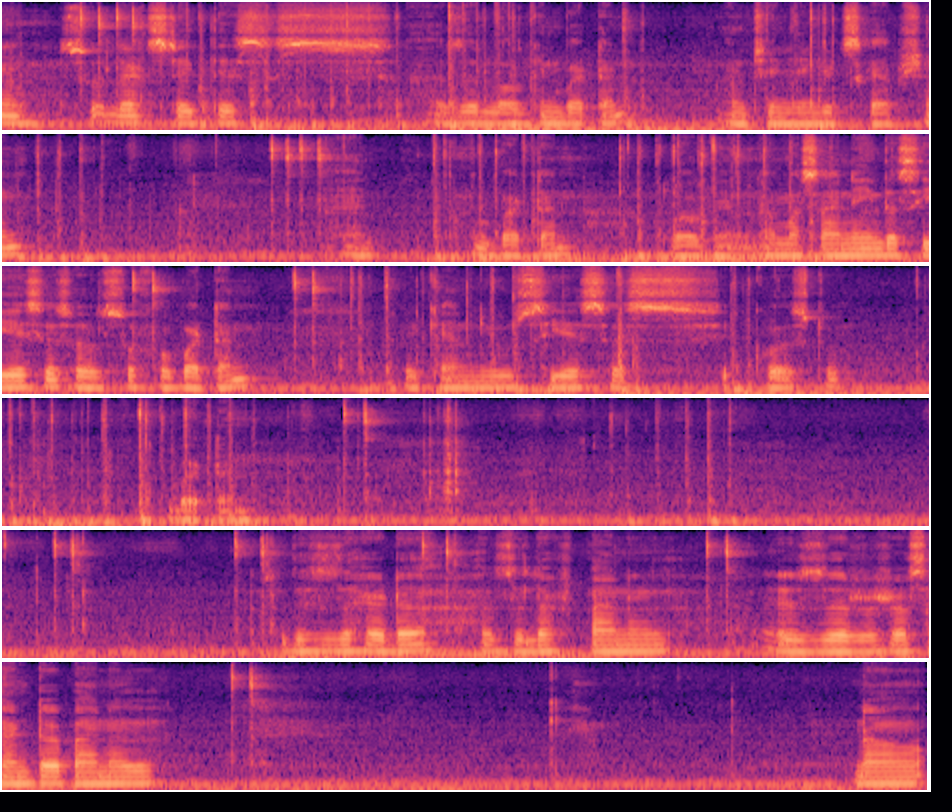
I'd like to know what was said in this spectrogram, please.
and so let's take this as a login button. I'm changing its caption. And button login. I'm assigning the CSS also for button. We can use CSS equals to button. So this is the header. As the left panel is the center panel. Okay. now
